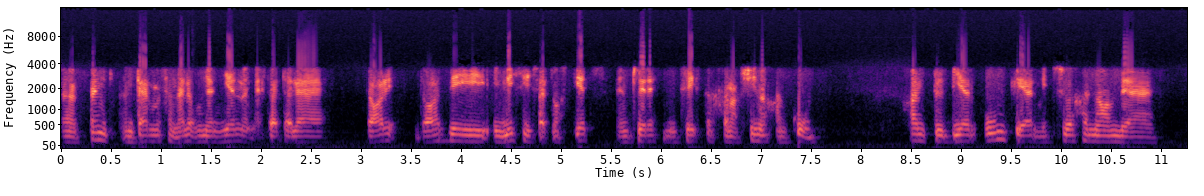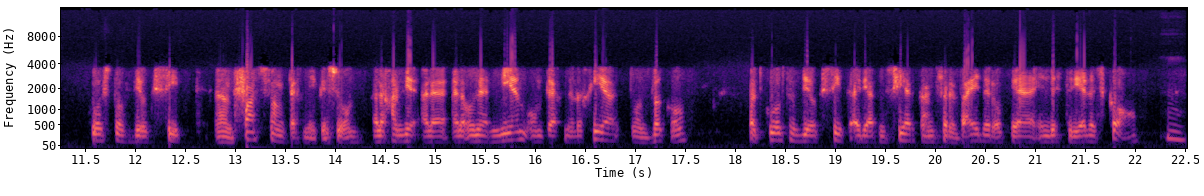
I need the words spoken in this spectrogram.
'n uh, punt in terme van hulle onderneming is dat hulle daardie daardie emissies wat nog steeds in 2060 van China gaan kom gaan probeer omkeer met sogenaamde koolstofdioksied um, vasvang tegnieke so hulle gaan weer hulle hulle onderneem om tegnologie te ontwikkel wat koolstofdioksied uit die atmosfeer kan verwyder op 'n industriële skaal. Hmm.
